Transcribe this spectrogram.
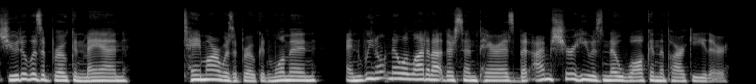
Judah was a broken man, Tamar was a broken woman, and we don't know a lot about their son Perez, but I'm sure he was no walk in the park either.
